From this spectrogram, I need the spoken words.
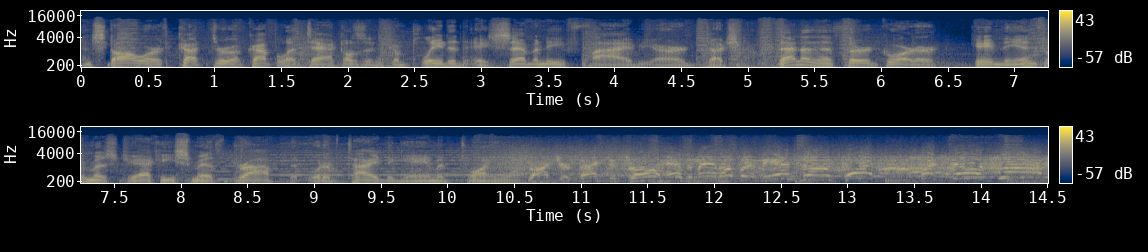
and Stallworth cut through a couple of tackles and completed a 75 yard touchdown. Then in the third quarter, came the infamous Jackie Smith drop that would have tied the game at 21. Roger back to throw, has a man open in the end zone, caught, touchdown drop,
